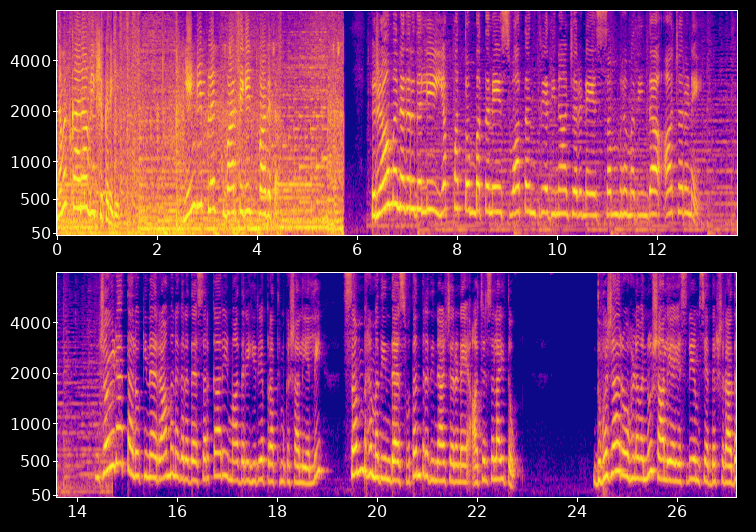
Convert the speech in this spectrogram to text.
ನಮಸ್ಕಾರ ವೀಕ್ಷಕರಿಗೆ. ND plus ವಾರ್ತೆಗೆ ಸ್ವಾಗತ. ರಾಮನಗರದಲ್ಲಿ ಎಪ್ಪತ್ತೊಂಬತ್ತನೇ ಸ್ವಾತಂತ್ರ್ಯ ದಿನಾಚರಣೆ ಸಂಭ್ರಮದಿಂದ ಆಚರಣೆ. ಜೊಯ್ಡಾ ತಾಲೂಕಿನ ರಾಮನಗರದ ಸರ್ಕಾರಿ ಮಾದರಿ ಹಿರಿಯ ಪ್ರಾಥಮಿಕ ಶಾಲೆಯಲ್ಲಿ ಸಂಭ್ರಮದಿಂದ ಸ್ವತಂತ್ರ ದಿನಾಚರಣೆ ಆಚರಿಸಲಾಯಿತು. ಧ್ವಜಾರೋಹಣವನ್ನು ಶಾಲೆಯ ಎಸ್ಡಿಎಂಸಿ ಅಧ್ಯಕ್ಷರಾದ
